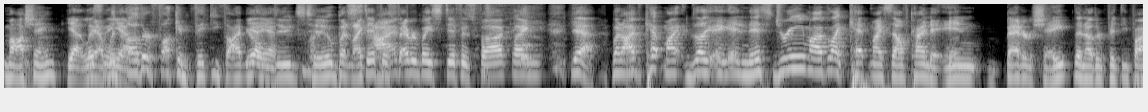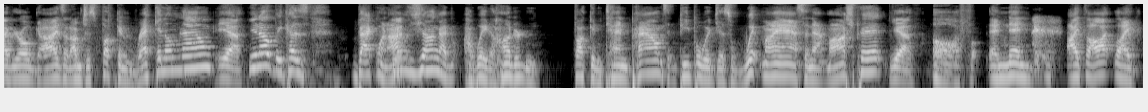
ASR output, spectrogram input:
Moshing. Yeah, Yeah, with yeah. other fucking 55 year old Yeah, yeah. dudes too. But like, stiff as, everybody's stiff as fuck. Like Yeah, but I've kept my like in this dream, I've like kept myself kind of in better shape than other 55 year old guys, and I'm just fucking wrecking them now. yeah. You know, because back when I was young, I I weighed 100 and fucking 10 pounds, and people would just whip my ass in that mosh pit. Yeah. Oh, and then I thought like.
